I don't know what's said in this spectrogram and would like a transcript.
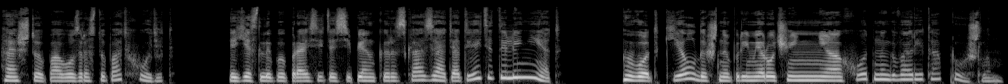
А что, по возрасту подходит? Если попросить Осипенко рассказать, ответит или нет? Вот Келдыш, например, очень неохотно говорит о прошлом.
